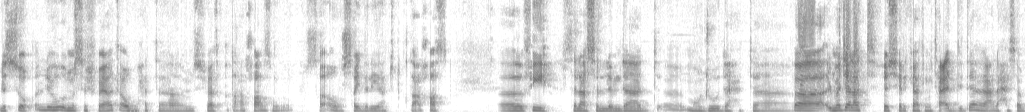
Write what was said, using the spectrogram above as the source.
للسوق اللي هو المستشفيات أو حتى مستشفيات القطاع الخاص أو الصيدليات في القطاع الخاص. فيه سلاسل الإمداد موجودة حتى. فالمجالات في الشركات متعددة على حسب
